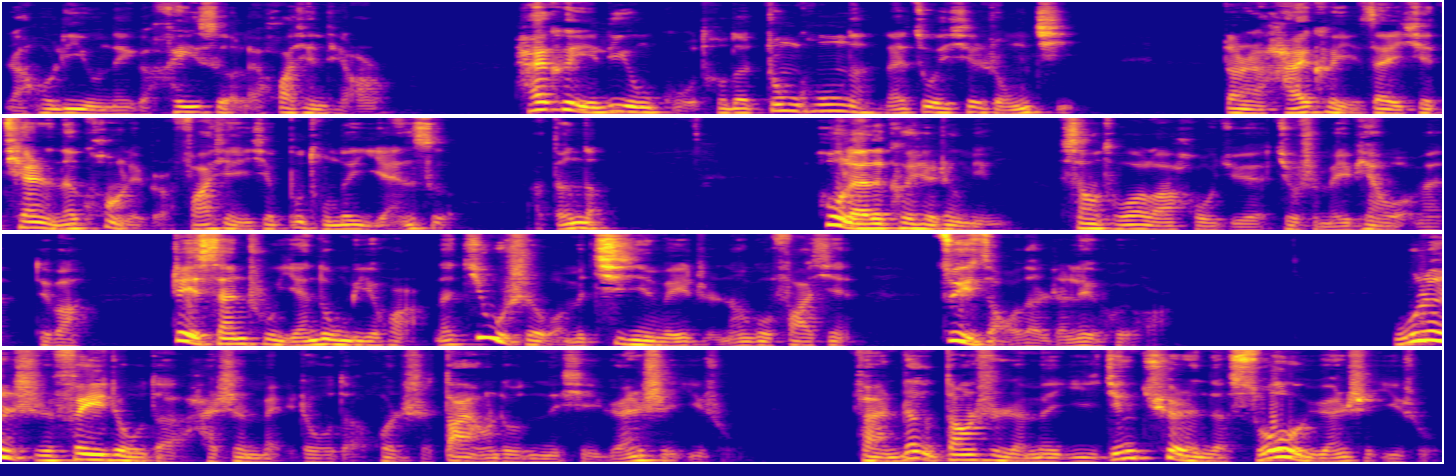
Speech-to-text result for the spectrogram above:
然后利用那个黑色来画线条，还可以利用骨头的中空呢来做一些容器。当然，还可以在一些天然的矿里边发现一些不同的颜色啊等等。后来的科学证明，桑图奥拉侯爵就是没骗我们，对吧？这三处岩洞壁画，那就是我们迄今为止能够发现最早的人类绘画。无论是非洲的，还是美洲的，或者是大洋洲的那些原始艺术。反正当时人们已经确认的所有原始艺术，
